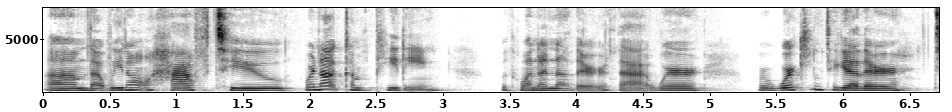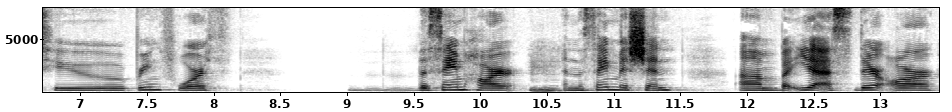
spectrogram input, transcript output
um, that we don't have to, we're not competing with one another, that we're we're working together to bring forth the same heart Mm-hmm. and the same mission. Um, but yes, there are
